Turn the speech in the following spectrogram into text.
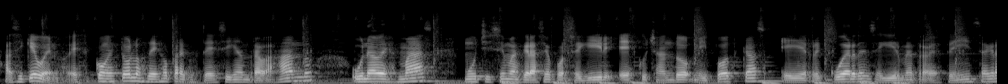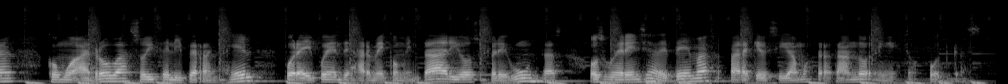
Así que bueno, con esto los dejo para que ustedes sigan trabajando. Una vez más, muchísimas gracias por seguir escuchando mi podcast. Eh, recuerden seguirme a través de Instagram como arroba soy Felipe Rangel. Por ahí pueden dejarme comentarios, preguntas o sugerencias de temas para que sigamos tratando en estos podcasts.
